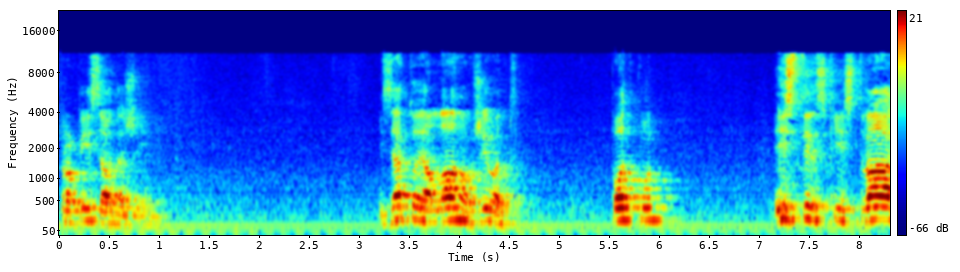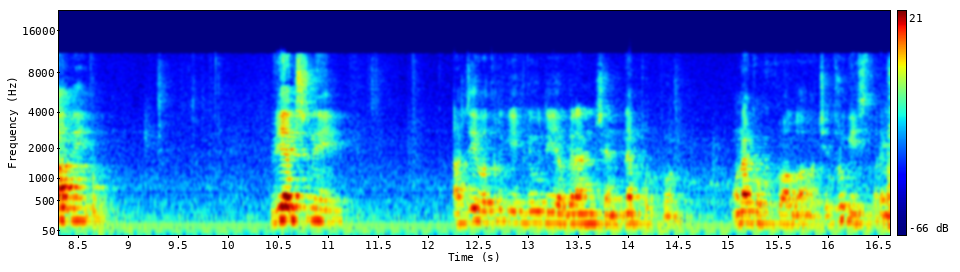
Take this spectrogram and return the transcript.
propisao da živi. I zato je Allahov život potpun, istinski, stvarni, vječni, a život drugih ljudi je ograničen, nepotpun, onako kako Allah hoće, drugi stvorenja,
